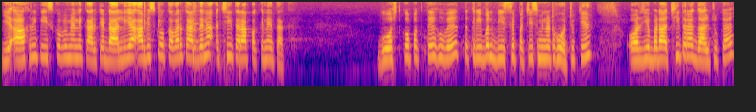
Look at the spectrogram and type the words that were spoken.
ये आखिरी पीस को भी मैंने करके डाल लिया। अब इसको कवर कर देना अच्छी तरह पकने तक। गोश्त को पकते हुए तकरीबन 20 से 25 मिनट हो चुके हैं और ये बड़ा अच्छी तरह गल चुका है।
